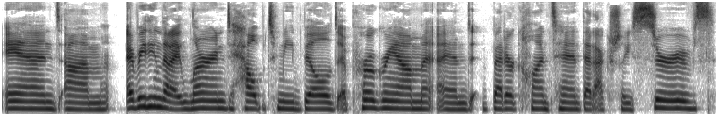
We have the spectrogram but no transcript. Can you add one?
And um, everything that I learned helped me build a program and better content that actually serves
